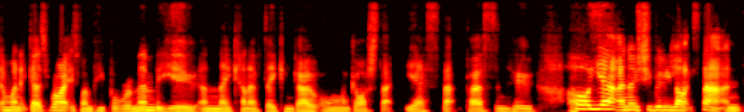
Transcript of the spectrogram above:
And when it goes right is when people remember you and they kind of they can go, Oh my gosh, that yes, that person who, oh yeah, I know she really likes that. And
